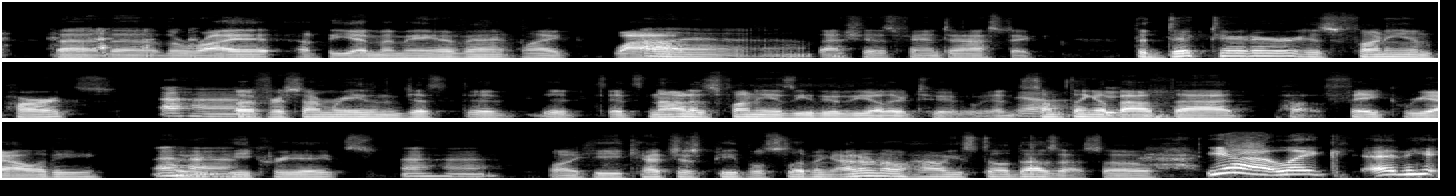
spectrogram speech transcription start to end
the, the the riot at the MMA event, like wow, that shit is fantastic. The dictator is funny in parts, uh huh. but for some reason, just it, it it's not as funny as either of the other two. And Yeah. something about that fake reality Uh that he, he creates, Uh huh. like he catches people slipping. I don't know how he still does that. So Yeah, like, and he,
